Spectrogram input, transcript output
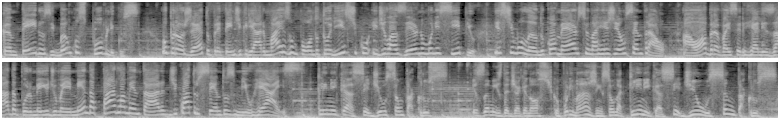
canteiros e bancos públicos. O projeto pretende criar mais um ponto turístico e de lazer no município, estimulando o comércio na região central. A obra vai ser realizada por meio de uma emenda parlamentar de 400 mil reais. Clínica Cedil Santa Cruz. Exames de diagnóstico por imagem são na Clínica Cedil Santa Cruz.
